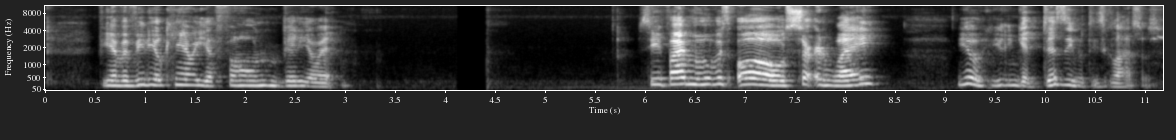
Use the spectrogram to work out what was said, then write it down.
if you have a video camera, your phone, video it. See, if I move it, oh, a certain way, you, you can get dizzy with these glasses.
